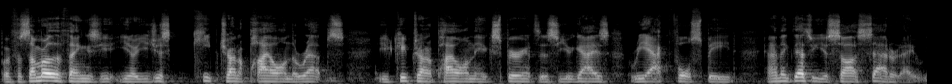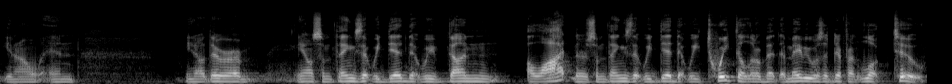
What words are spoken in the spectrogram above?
But for some other things, you, you know, you just keep trying to pile on the reps. You keep trying to pile on the experiences so you guys react full speed. And I think that's what you saw Saturday. You know, and you know there were you know some things that we did that we've done a lot. There's some things that we did that we tweaked a little bit that maybe was a different look too.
